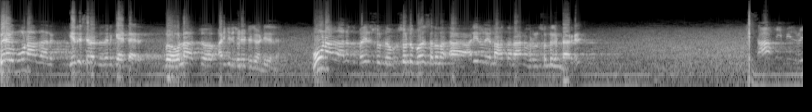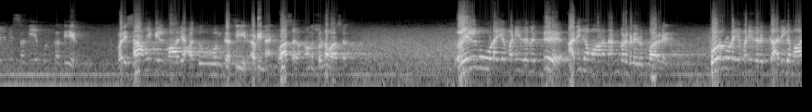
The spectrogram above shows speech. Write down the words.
பிறகு மூணாவது ஆளுக்கு எது சிறந்ததுன்னு கேட்டாரு. இப்போ எல்லாம் அடிக்கடி சொல்லிட்டு இருக்க வேண்டியதில்லை. மூணாவது ஆளுக்கு பதில் சொல்லும் சொல்லும் போது சொல்ல அலிரல் எல்லாத்தாலான் அவர்கள் சொல்லுகின்றார்கள். சாஹிபில் சாஹிபில் மாலி அதுவும் அப்படின்னாங்க. வாசகம் அவங்க சொன்ன உடைய மனிதனுக்கு அதிகமான நண்பர்கள் இருப்பார்கள். பொருளுடைய மனிதருக்கு அதிகமான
